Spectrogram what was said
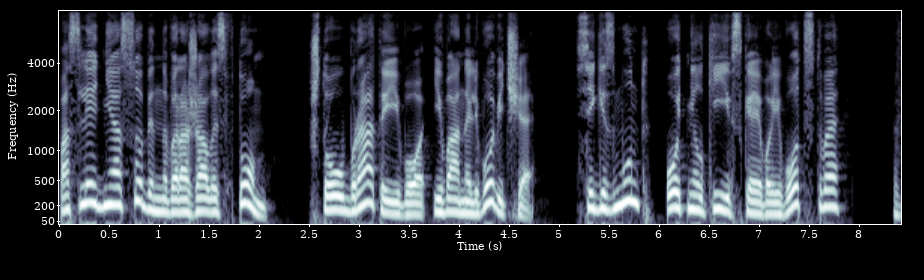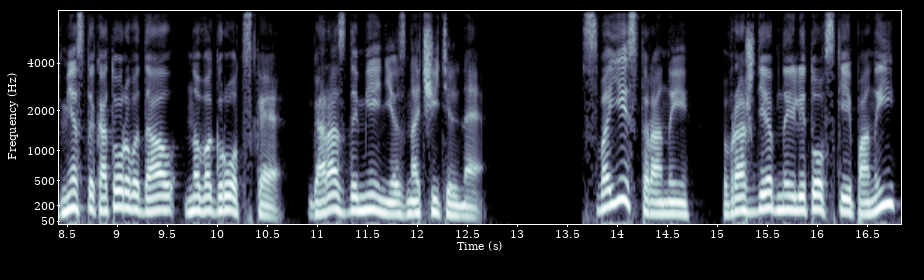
Последнее особенно выражалось в том, что у брата его, Ивана Львовича, Сигизмунд отнял киевское воеводство, вместо которого дал Новогродское, гораздо менее значительное. С своей стороны, враждебные литовские паны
